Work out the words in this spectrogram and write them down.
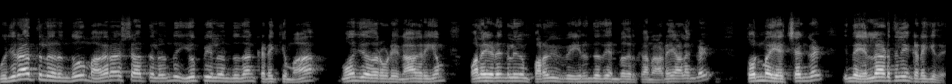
குஜராத்ல இருந்தும் மகாராஷ்டிராத்துல இருந்து யூபியில இருந்து தான் கிடைக்குமா மோஞ்சதாரோடைய நாகரிகம் பல இடங்களிலும் பரவி இருந்தது என்பதற்கான அடையாளங்கள் தொன்மை எச்சங்கள் இந்த எல்லா இடத்துலயும் கிடைக்குது.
